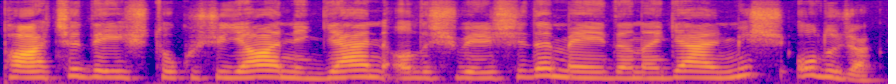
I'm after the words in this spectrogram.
parça değiş tokuşu yani gen alışverişi de meydana gelmiş olacak.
